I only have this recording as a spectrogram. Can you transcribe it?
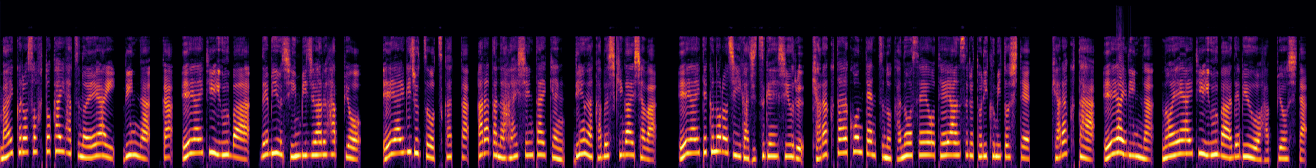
マイクロソフト開発の AI、リンナが AIT Uber デビュー新ビジュアル発表。AI 技術を使った新たな配信体験、リンナ株式会社は、AI テクノロジーが実現し得るキャラクターコンテンツの可能性を提案する取り組みとして、キャラクター AI リンナの AIT Uber デビューを発表した。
